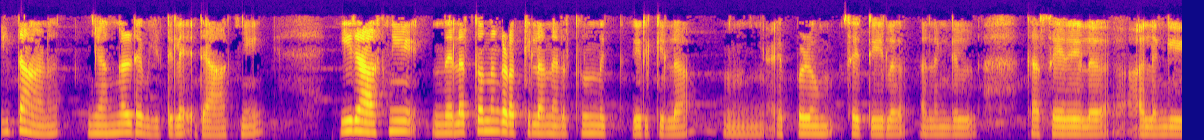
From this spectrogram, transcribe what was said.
ഇതാണ് ഞങ്ങളുടെ വീട്ടിലെ രാജ്ഞി. ഈ രാജ്ഞി നിലത്തൊന്നും കിടക്കില്ല നിലത്തൊന്നും ഇരിക്കില്ല. എപ്പോഴും സെറ്റിയിൽ അല്ലെങ്കിൽ കസേരയിൽ അല്ലെങ്കിൽ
